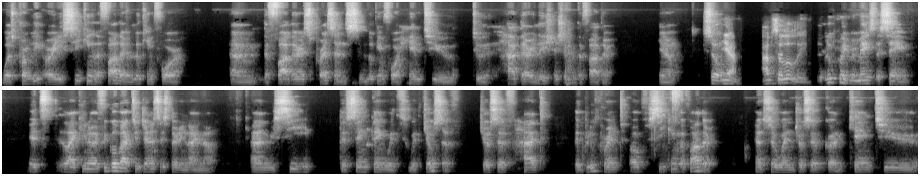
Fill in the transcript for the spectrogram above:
was probably already seeking the father, looking for um, the father's presence, looking for him to to have that relationship with the father. You know, so yeah, absolutely. The, the blueprint remains the same. It's like you know, if we go back to Genesis 39 now, and we see the same thing with with Joseph. Joseph had the blueprint of seeking the father, and so when Joseph came to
